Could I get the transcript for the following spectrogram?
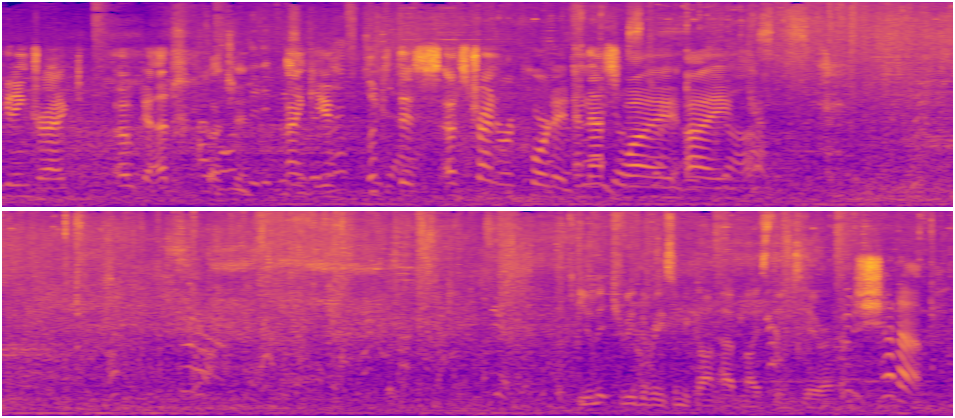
getting dragged. Oh god. Gotcha. Thank you. Look at this. I was trying to record it, and that's why I. You're literally the reason we can't have nice things Hero. Shut up.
